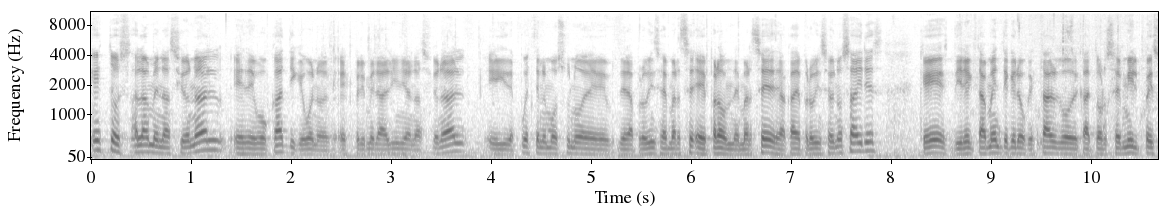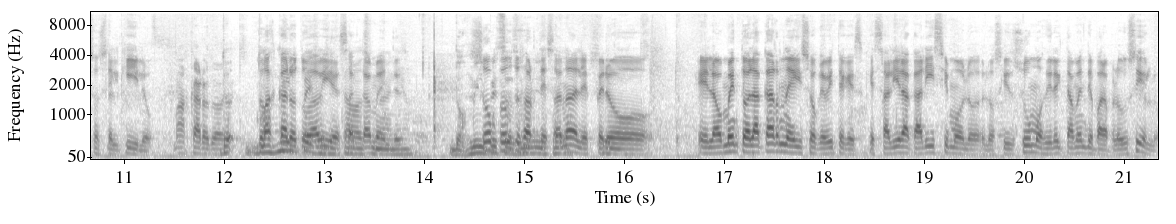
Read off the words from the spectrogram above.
Esto es salame nacional, es de Bocati, que bueno, es, es primera línea nacional, y después tenemos uno de, de la provincia de Mercedes, perdón, de Mercedes, de acá de provincia de Buenos Aires, que es directamente creo que está algo de 14 mil pesos el kilo. Más caro todavía. Do- Más 2.000 caro todavía, exactamente. Son pesos productos artesanales, pero el aumento de la carne hizo que viste que, que saliera carísimo lo- los insumos directamente para producirlo.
